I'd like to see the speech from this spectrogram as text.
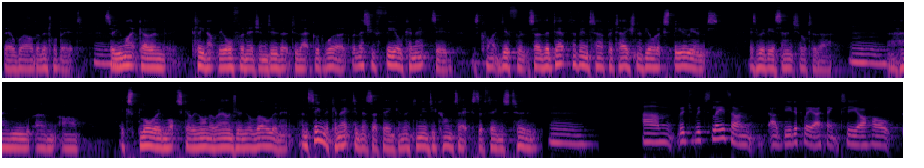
their world a little bit. Mm. So you might go and clean up the orphanage and do that, do that good work, but unless you feel connected, it's quite different. So the depth of interpretation of your experience is really essential to that. Mm. How you um, are exploring what's going on around you and your role in it, and seeing the connectedness, I think, in the community context of things too. Mm. Um, which, which leads on uh, beautifully, I think, to your whole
